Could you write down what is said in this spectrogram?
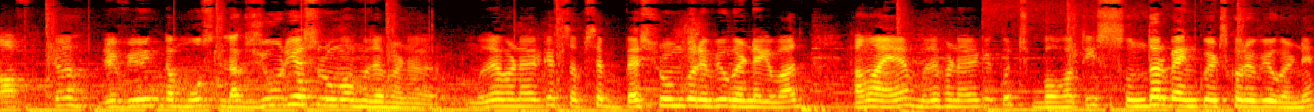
After reviewing the most luxurious room of Muzaffarnagar Muzaffarnagar के सबसे बेस्ट रूम को रिव्यू करने के बाद हम आए हैं मुजफ्फरनगर के कुछ बहुत ही सुंदर बैंकुएट्स को रिव्यू करने।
